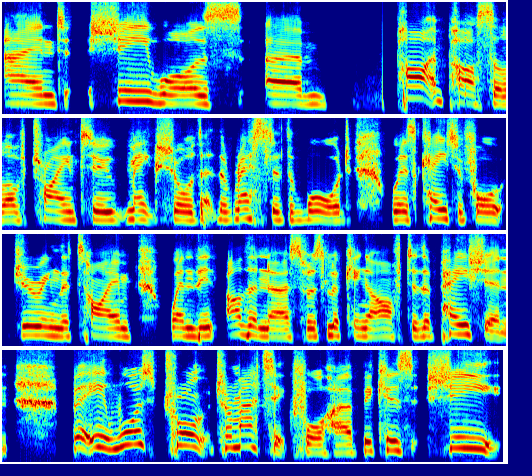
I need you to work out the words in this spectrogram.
and she was um, part and parcel of trying to make sure that the rest of the ward was catered for during the time when the other nurse was looking after the patient. But it was tra- traumatic for her because she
